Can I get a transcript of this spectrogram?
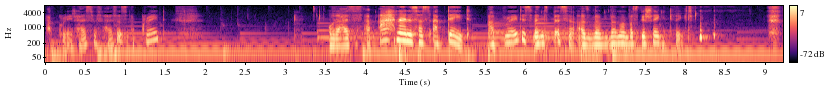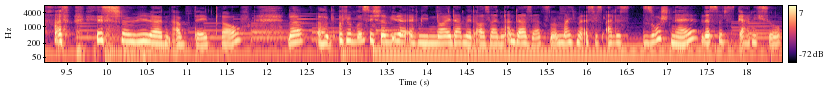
Upgrade heißt das? Heißt das Upgrade? Oder heißt es Up? Ach nein, das heißt Update. Upgrade ist, wenn es besser, also wenn, wenn man was geschenkt kriegt. Also ist schon wieder ein Update drauf. Ne? Und du musst dich schon wieder irgendwie neu damit auseinandersetzen. Und manchmal ist es alles so schnell, dass du das gar nicht so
